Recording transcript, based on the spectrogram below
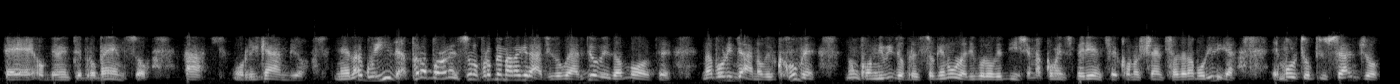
è ovviamente propenso a un ricambio nella guida, però non è solo un problema anagrafico, guardi, io vedo a volte Napolitano che come non condivido pressoché nulla di quello che dice, ma come esperienza e conoscenza della politica è molto più saggio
